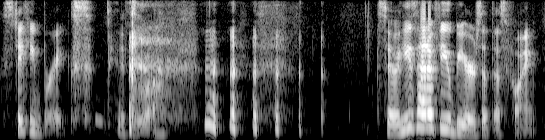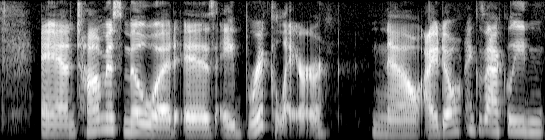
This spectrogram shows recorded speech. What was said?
he's taking breaks, if you will. so he's had a few beers at this point, and Thomas Millwood is a bricklayer. Now I don't exactly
